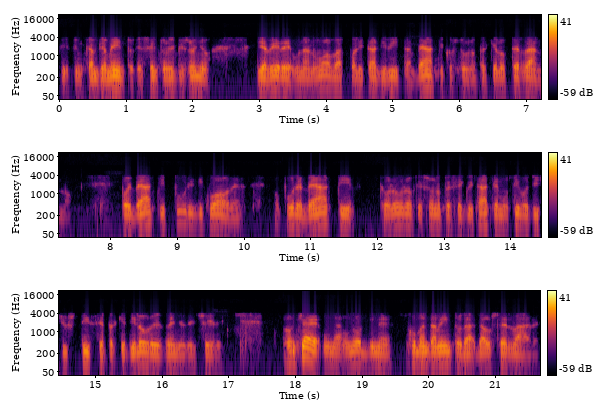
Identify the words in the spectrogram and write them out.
di un cambiamento, che sentono il bisogno di avere una nuova qualità di vita. Beati costoro perché lo otterranno. Poi beati puri di cuore, oppure beati coloro che sono perseguitati a motivo di giustizia, perché di loro è il regno dei cieli. Non c'è una, un ordine, comandamento da, da, osservare,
